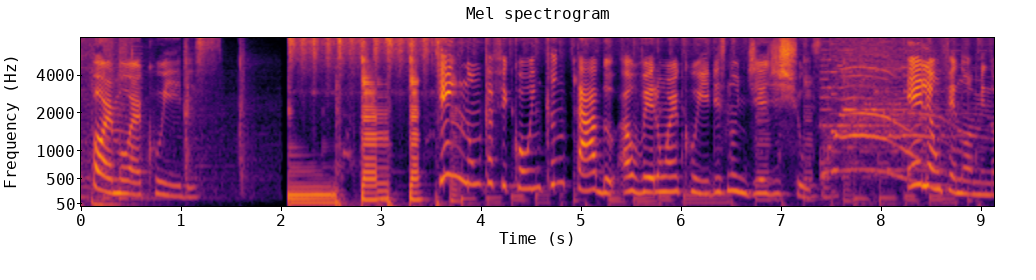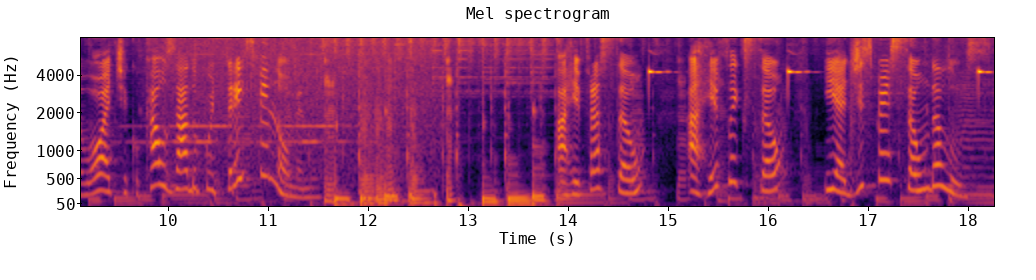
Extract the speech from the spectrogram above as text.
forma o arco-íris? Quem nunca ficou encantado ao ver um arco-íris num dia de chuva? Ele é um fenômeno óptico causado por três fenômenos: a refração, a reflexão e a dispersão da luz.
